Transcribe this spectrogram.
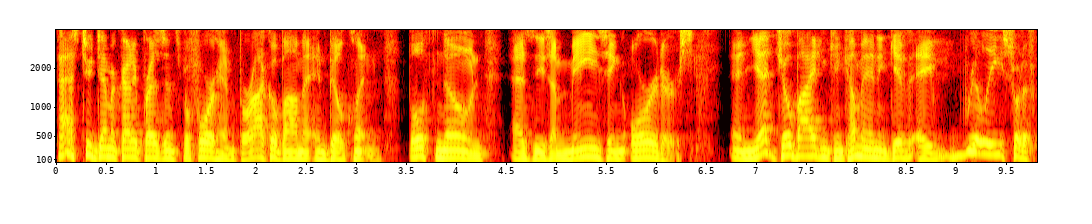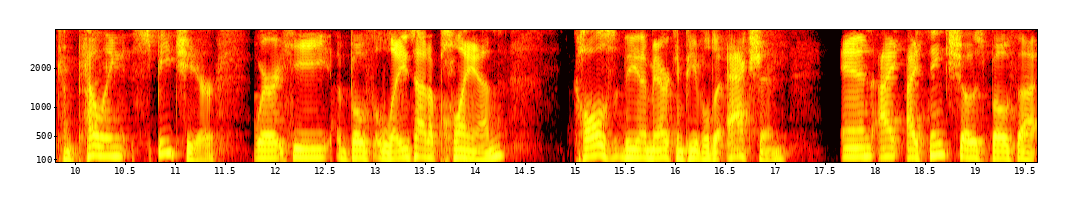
past two Democratic presidents before him, Barack Obama and Bill Clinton, both known as these amazing orators. And yet, Joe Biden can come in and give a really sort of compelling speech here where he both lays out a plan, calls the American people to action, and I, I think shows both uh,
